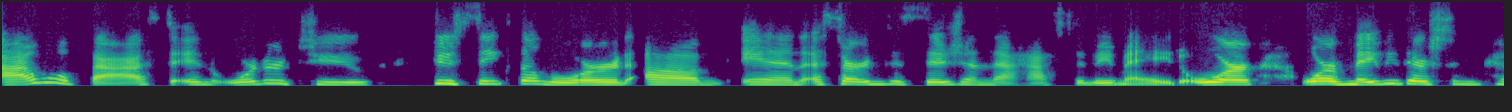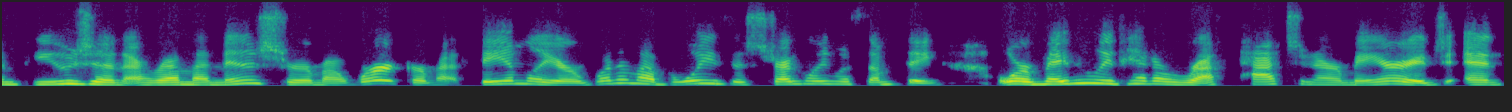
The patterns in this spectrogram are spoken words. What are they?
i will fast in order to to seek the Lord um, in a certain decision that has to be made, or or maybe there's some confusion around my ministry or my work or my family, or one of my boys is struggling with something, or maybe we've had a rough patch in our marriage, and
